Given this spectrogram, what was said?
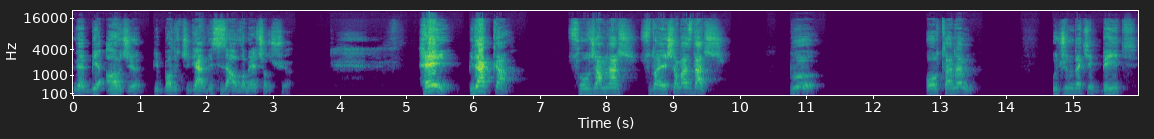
ve bir avcı, bir balıkçı geldi sizi avlamaya çalışıyor. Hey bir dakika solucanlar suda yaşamazlar. Bu oltanın ucundaki beyit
